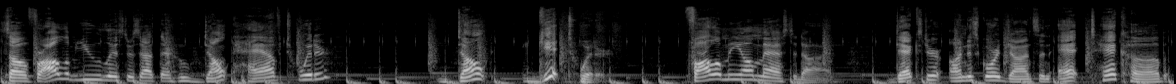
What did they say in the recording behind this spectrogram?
So, for all of you listeners out there who don't have Twitter, don't get Twitter. Follow me on Mastodon, Dexter underscore Johnson at techhub.social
